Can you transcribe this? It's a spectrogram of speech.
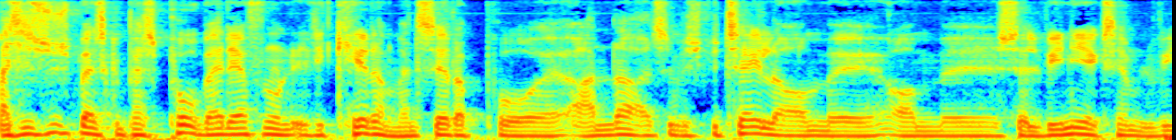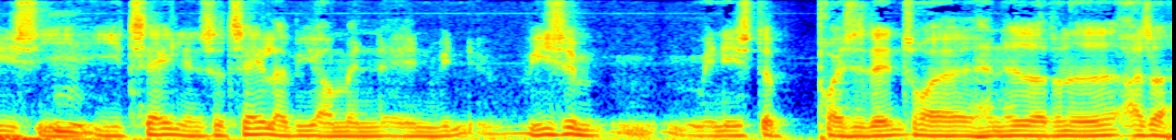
Altså jeg synes, man skal passe på, hvad det er for nogle etiketter, man sætter på øh, andre. Altså hvis vi taler om, øh, om øh, Salvini eksempelvis i, mm. i Italien, så taler vi om en, en ministerpræsident, tror jeg, han hedder dernede. Altså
